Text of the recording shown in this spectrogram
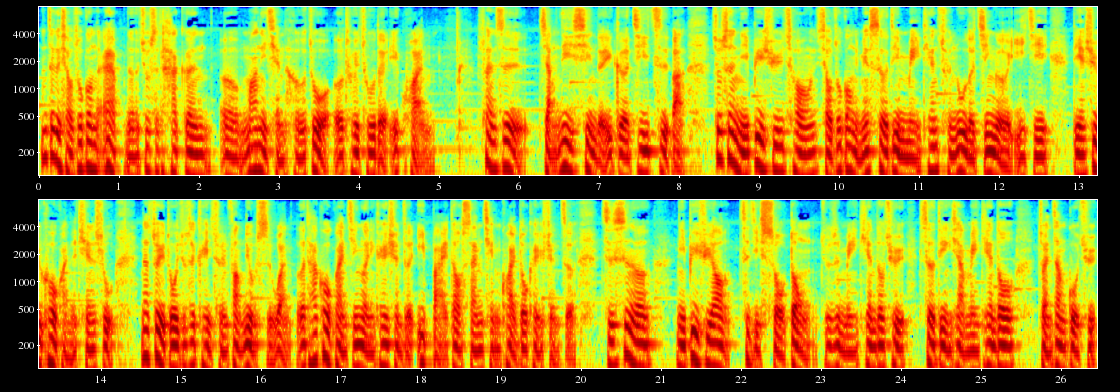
那这个小猪工的 app 呢，就是它跟呃 Money 钱合作而推出的一款算是奖励性的一个机制吧，就是你必须从小助攻里面设定每天存入的金额以及连续扣款的天数，那最多就是可以存放六十万，而它扣款金额你可以选择一百到三千块都可以选择，只是呢，你必须要自己手动，就是每天都去设定一下，每天都转账过去，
